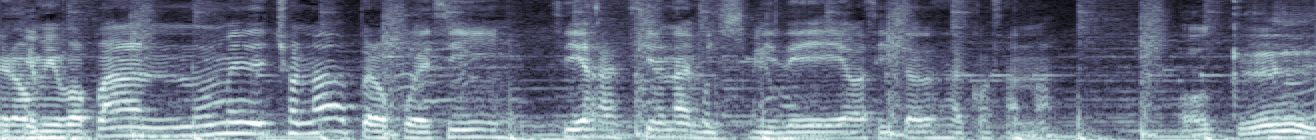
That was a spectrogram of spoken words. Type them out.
Pero mi papá no me ha hecho nada, pero pues sí sí reacciona a mis videos y toda esa cosa, ¿no? Ok.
